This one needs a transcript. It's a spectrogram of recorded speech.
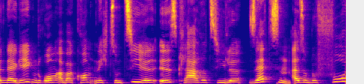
in der Gegend rum, aber kommt nicht zum Ziel, ist klare Ziele setzen. Also bevor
